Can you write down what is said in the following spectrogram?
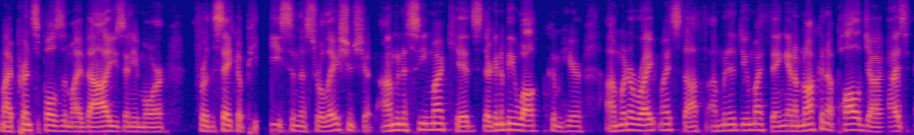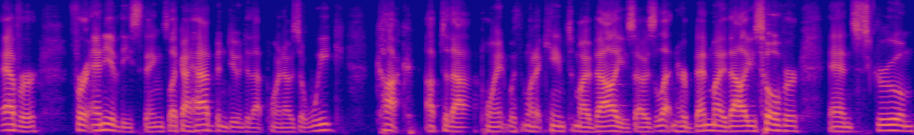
my principles and my values anymore for the sake of peace in this relationship. I'm going to see my kids. They're going to be welcome here. I'm going to write my stuff. I'm going to do my thing. And I'm not going to apologize ever for any of these things like I had been doing to that point. I was a weak cuck up to that point with when it came to my values. I was letting her bend my values over and screw them,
